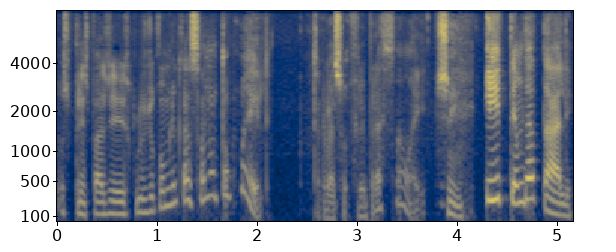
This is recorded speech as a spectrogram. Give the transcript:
os principais veículos de comunicação não estão com ele. Então ele vai sofrer pressão aí. Sim. E tem um detalhe.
